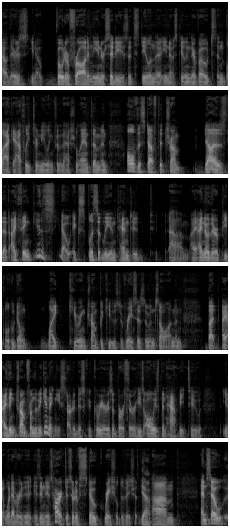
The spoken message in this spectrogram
how there's you know voter fraud in the inner cities that's stealing their you know stealing their votes, and black athletes are kneeling for the national anthem, and all of the stuff that Trump does that I think is you know explicitly intended. Um, I, I, know there are people who don't like hearing Trump accused of racism and so on, and but I, I think Trump from the beginning he started his career as a birther. He's always been happy to you know whatever is in his heart to sort of stoke racial division. Yeah. Um, and so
